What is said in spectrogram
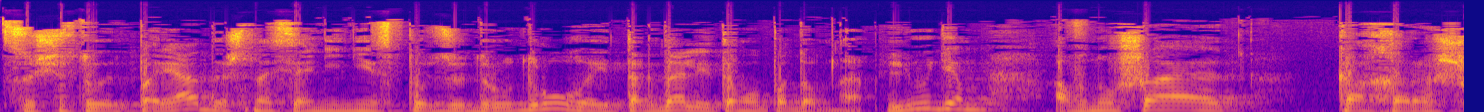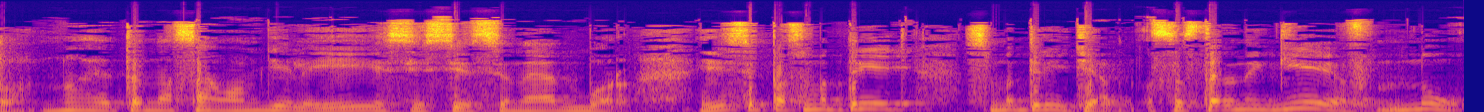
существует порядочность, они не используют друг друга и так далее и тому подобное. Людям внушают как хорошо. Но это на самом деле и есть естественный отбор. Если посмотреть, смотрите, со стороны геев, ну,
